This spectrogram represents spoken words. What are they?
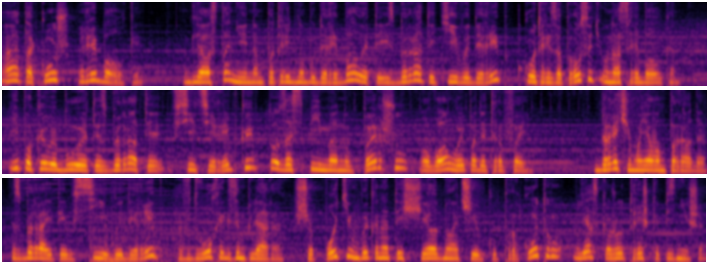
а також рибалки. Для останньої нам потрібно буде рибалити і збирати ті види риб, котрі запросить у нас рибалка. І поки ви будете збирати всі ці рибки, то за спійману першу вам випаде трофей. До речі, моя вам порада: збирайте всі види риб в двох екземплярах, щоб потім виконати ще одну ачівку, про котру я скажу трішки пізніше.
